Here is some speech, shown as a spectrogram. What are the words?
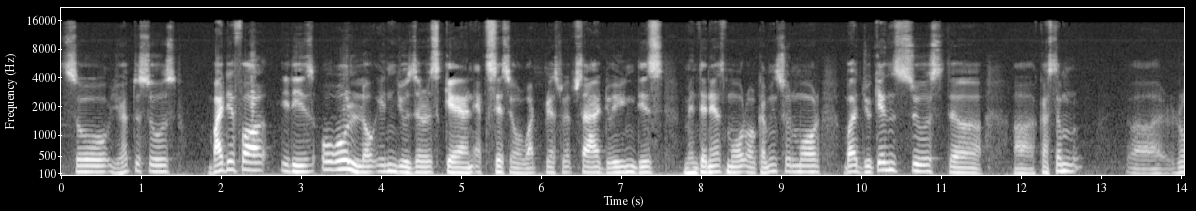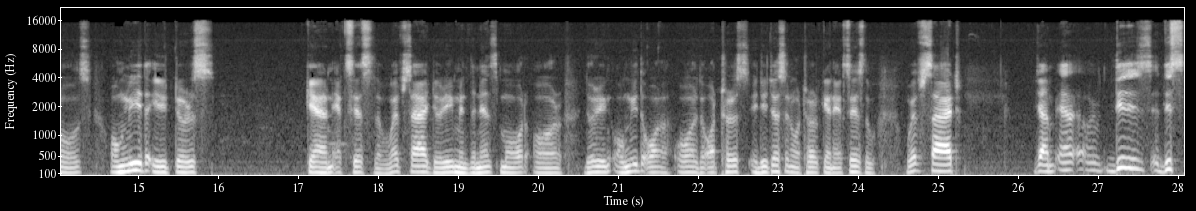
So you have to choose. By default it is all login users can access your wordpress website during this maintenance mode or coming soon mode but you can choose the uh, custom uh, roles only the editors can access the website during maintenance mode or during only the or, the authors editors and author can access the website. Yeah, uh, this this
